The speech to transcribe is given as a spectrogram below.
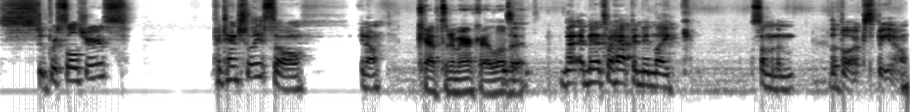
super soldiers potentially so you know Captain America, I love it. that, i mean that's what happened in like some of the the books but you know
